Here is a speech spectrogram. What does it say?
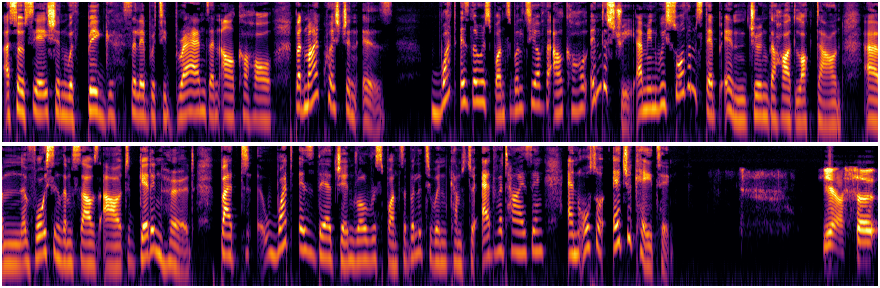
association with big celebrity brands and alcohol. But my question is, what is the responsibility of the alcohol industry? I mean, we saw them step in during the hard lockdown, um, voicing themselves out, getting heard. But what is their general responsibility when it comes to advertising and also educating? Yeah, so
